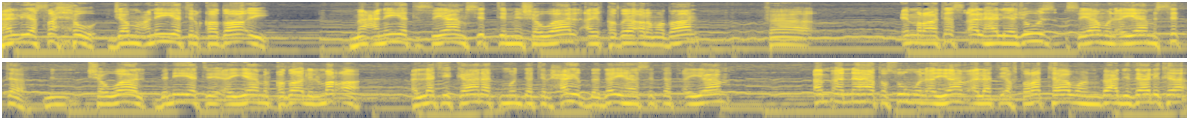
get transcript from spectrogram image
هل يصح جمع نية القضاء مع نية صيام ست من شوال أي قضاء رمضان؟ فامرأة تسأل هل يجوز صيام الأيام الستة من شوال بنية أيام القضاء للمرأة التي كانت مدة الحيض لديها ستة أيام أم أنها تصوم الأيام التي أفطرتها ومن بعد ذلك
